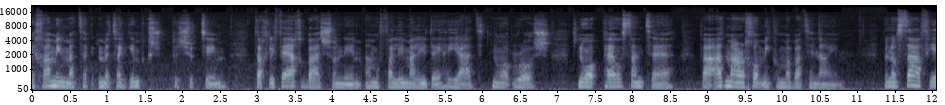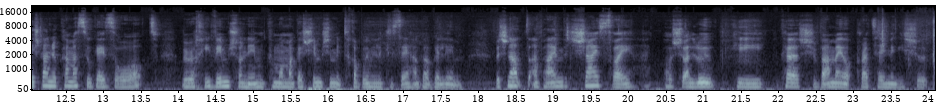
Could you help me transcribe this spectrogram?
אחד ממתגים פשוטים, תחליפי החבאה שונים המופעלים על ידי היד, תנועות ראש, תנועות פה וסנטר, ועד מערכות מיקום מבט עיניים. בנוסף, יש לנו כמה סוגי זרועות ורכיבים שונים כמו מגשים שמתחברים לכיסא הגלגלים. בשנת 2019 הושאלו כ-700 פרטי נגישות.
